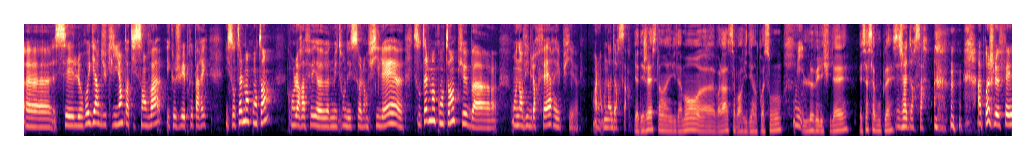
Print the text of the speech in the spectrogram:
euh, c'est le regard du client quand il s'en va et que je lui ai préparé. Ils sont tellement contents qu'on leur a fait, euh, admettons, des sols en filet. euh, ils sont tellement contents que bah, on a envie de leur faire et puis euh, voilà, on adore ça. Il y a des gestes, hein, évidemment. voilà, savoir vider un poisson, Oui. lever les filets. Et ça, ça vous plaît? J'adore ça. Après, je le fais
